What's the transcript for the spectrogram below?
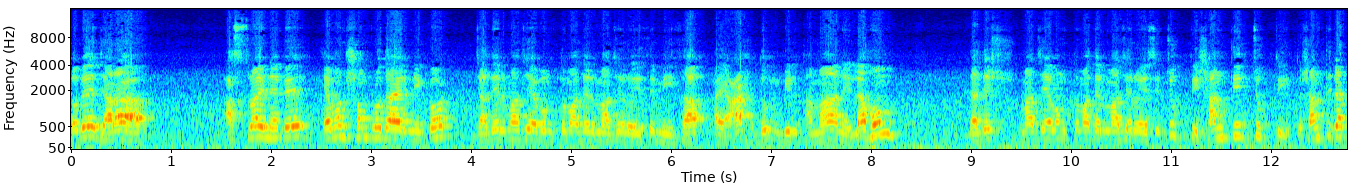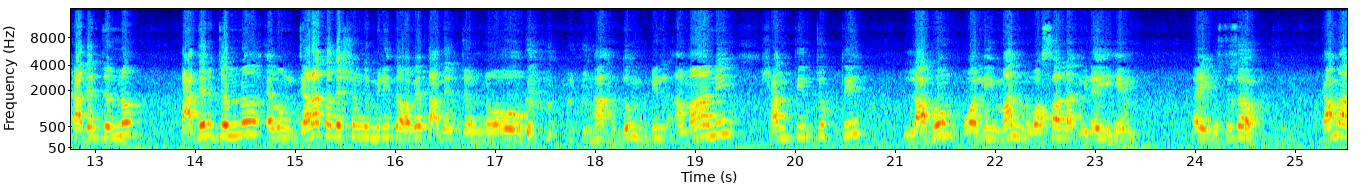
তবে যারা আশ্রয় নেবে এমন সম্প্রদায়ের নিকট, যাদের মাঝে এবং তোমাদের মাঝে রয়েছে মিথাক আহদুম বিল আমান যাদের মাঝে এবং তোমাদের মাঝে রয়েছে চুক্তি, শান্তির চুক্তি। তো শান্তিটা কাদের জন্য? তাদের জন্য এবং যারা তাদের সঙ্গে মিলিত হবে তাদের জন্য। ও আহদুম বিল আমানি, শান্তির চুক্তি। লাহুম ওয়ালিমান ওয়াসালা ইলাইহিম। এই, বুঝতেছ? কামা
